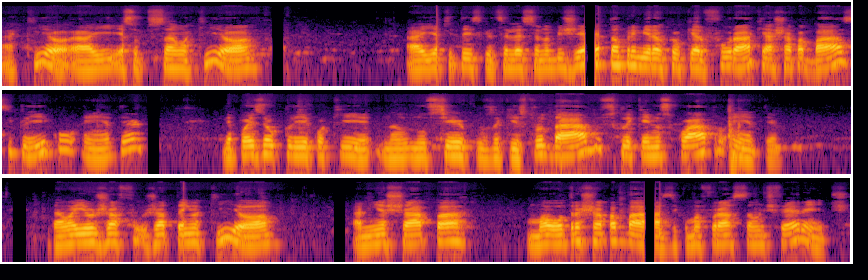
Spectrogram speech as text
aqui, ó, aí essa opção aqui, ó, Aí aqui está escrito seleciona objeto. Então, primeiro é o que eu quero furar, que é a chapa base, clico, Enter. Depois eu clico aqui no, nos círculos aqui estrudados, cliquei nos quatro, Enter. Então aí eu já, já tenho aqui ó, a minha chapa, uma outra chapa base, com uma furação diferente.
